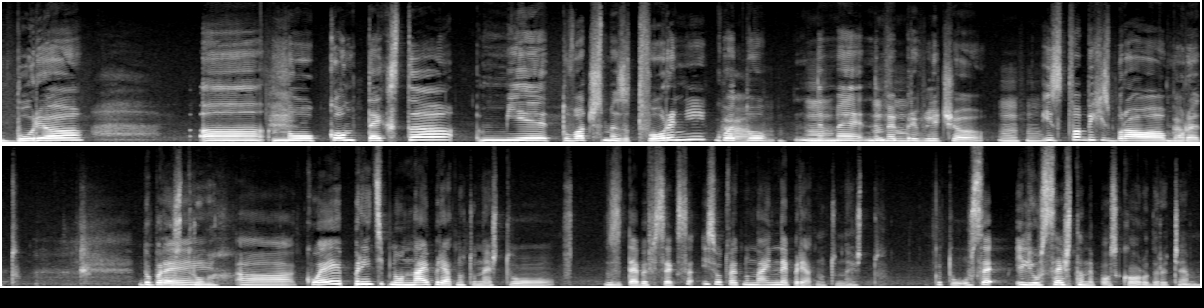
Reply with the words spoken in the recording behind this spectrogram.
буря. А, но контекста ми е това, че сме затворени, Да. което не М. ме, не ме Мгм. привлича. Мгм. И затова бих избрала Да. морето. Добре. Острова. А, кое е принципно най-приятното нещо за тебе в секса и съответно най-неприятното нещо? Като усе... Или усещане по-скоро, да речем.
